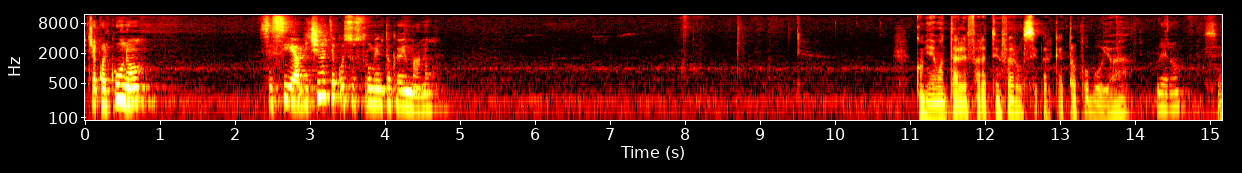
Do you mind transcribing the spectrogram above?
C'è qualcuno? Se sì, avvicinati a questo strumento che ho in mano. Conviene montare il faretto infrarossi perché è troppo buio, eh? Vero? Sì.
